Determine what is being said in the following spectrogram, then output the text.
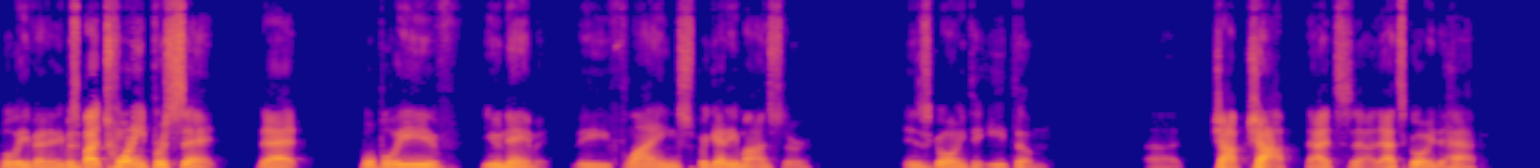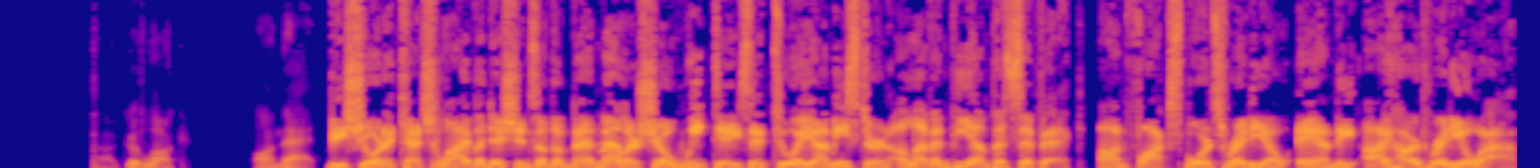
believe anything. It was about 20% that will believe, you name it, the flying spaghetti monster is going to eat them. Uh, chop, chop. That's, uh, that's going to happen. Uh, good luck on that. Be sure to catch live editions of the Ben Maller Show weekdays at 2 a.m. Eastern, 11 p.m. Pacific on Fox Sports Radio and the iHeartRadio app.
